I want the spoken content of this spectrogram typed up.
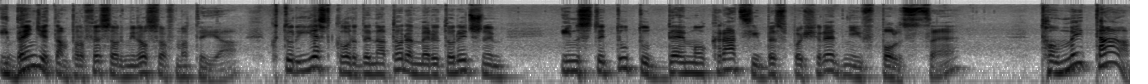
i będzie tam profesor Mirosław Matyja, który jest koordynatorem merytorycznym Instytutu Demokracji Bezpośredniej w Polsce, to my tam,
